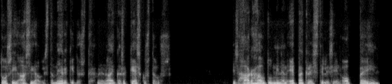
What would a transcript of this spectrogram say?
tosiasiallista merkitystä meidän aikansa keskustelussa. Siis harhautuminen epäkristillisiin oppeihin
